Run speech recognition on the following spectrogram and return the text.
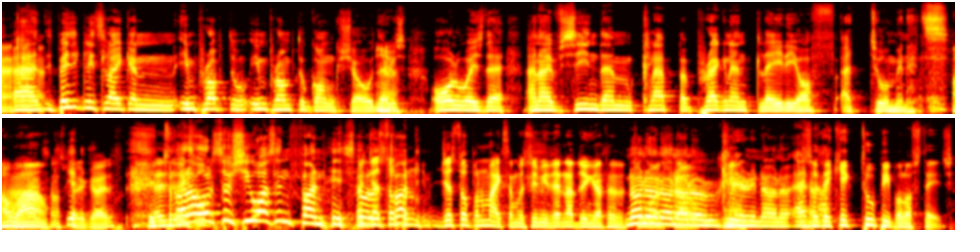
and it, basically it's like an impromptu impromptu gong show. Yeah. There's always there, and I've seen them clap a pregnant lady off at two minutes. Oh Ah, wow! sounds Yes. pretty good. They Is took- it But also, she wasn't funny, so but just open, fucking. just open mics. I'm assuming they're not doing that. At the No, no, two-hour no, no, no. Clearly, no, no. And so they I- kicked two people off stage,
